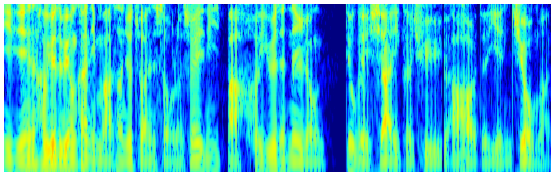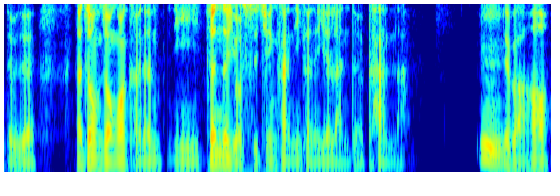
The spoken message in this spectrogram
你连合约都不用看，你马上就转手了，所以你把合约的内容丢给下一个去好好的研究嘛，对不对？那这种状况可能你真的有时间看，你可能也懒得看了，嗯，对吧？哈，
